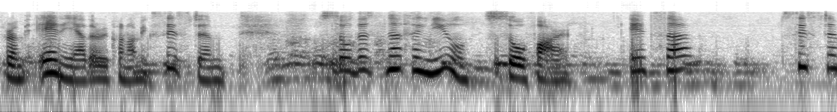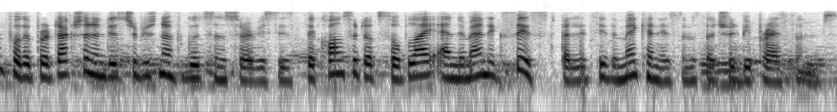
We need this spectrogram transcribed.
from any other economic system. So there's nothing new so far. It's a system for the production and distribution of goods and services. The concept of supply and demand exists, but let's see the mechanisms that should be present.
